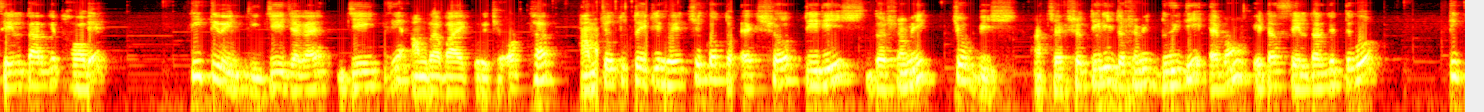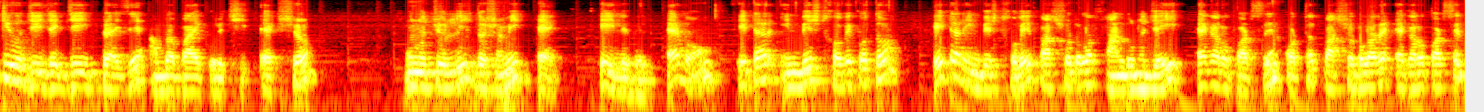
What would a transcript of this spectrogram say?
সেল টার্গেট হবে তৃতীয় এন্ট্রি যে জায়গায়, যেই যে আমরা বাই করেছি। অর্থাৎ আমার চতুর্থ এন্ট্রি হয়েছে কত? একশো তিরিশ দশমিক চব্বিশ। আচ্ছা একশো তিরিশ দশমিক দুই দিয়ে এবং এটা সেল টার্গেট দেবো। তৃতীয় যে যেই প্রাইজে আমরা বাই করেছি, একশো উনচল্লিশ দশমিক এক। এই লেভেল এবং এটার ইনভেস্ট হবে কত? এটার ইনভেস্ট হবে পাঁচশো ডলার ফান্ড অনুযায়ী এগারো পার্সেন্ট অর্থাৎ পাঁচশো ডলারে এগারো পার্সেন্ট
